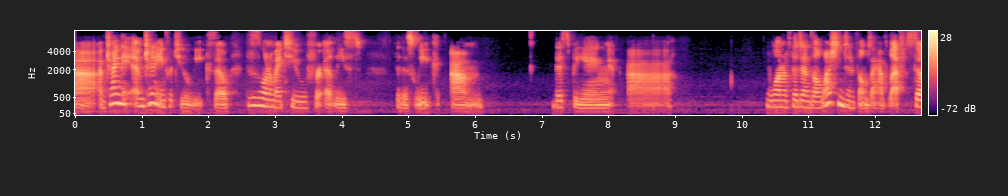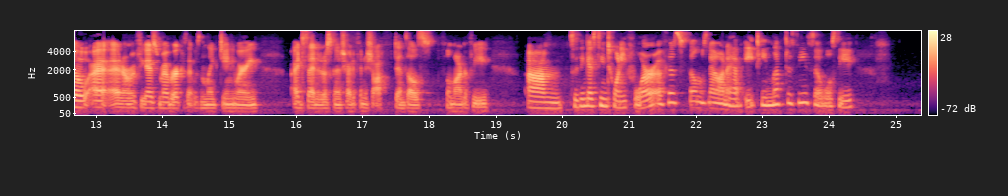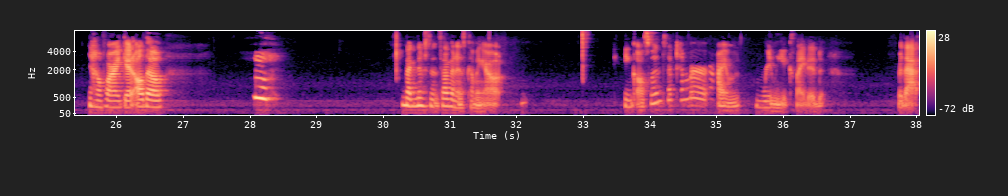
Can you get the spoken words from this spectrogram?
uh, I'm trying to I'm trying to aim for two a week. So this is one of my two for at least for this week. Um, this being uh, one of the Denzel Washington films I have left. So I, I don't know if you guys remember because that was in like January. I decided I was going to try to finish off Denzel's filmography. Um, so I think I've seen 24 of his films now, and I have 18 left to see. So we'll see how far I get. Although Magnificent Seven is coming out. I think also in September. I am really excited for that.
